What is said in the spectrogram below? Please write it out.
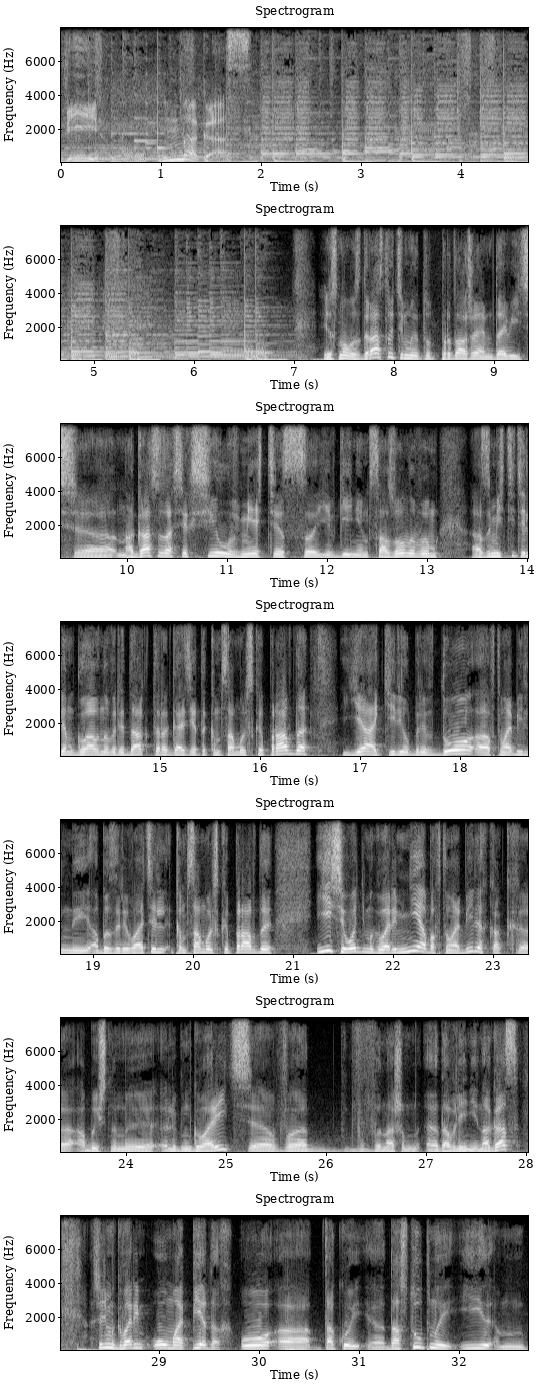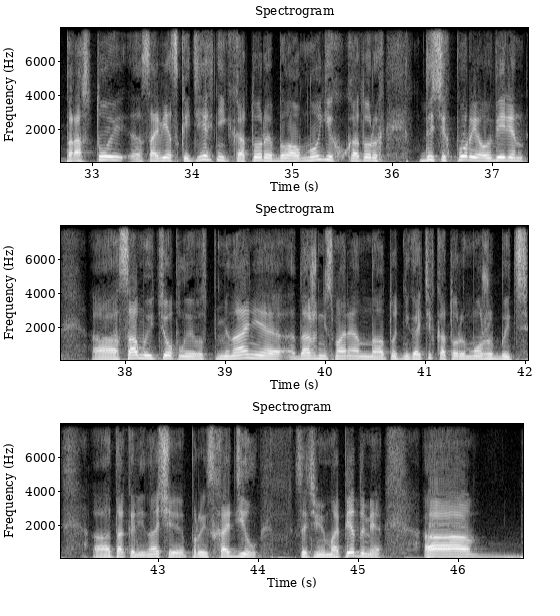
«Дави на газ». И снова здравствуйте. Мы тут продолжаем давить э, на газ изо всех сил вместе с Евгением Сазоновым, э, заместителем главного редактора газеты «Комсомольская правда». Я Кирилл Бревдо, автомобильный обозреватель «Комсомольской правды». И сегодня мы говорим не об автомобилях, как э, обычно мы любим говорить в, в нашем давлении на газ. Сегодня мы говорим о мопедах, о такой доступной и простой советской технике, которая была у многих, у которых до сих пор, я уверен, э, самые теплые воспоминания, даже несмотря на тот негатив, который, может быть, э, так или иначе происходил с этими мопедами. А,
